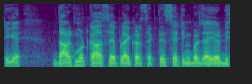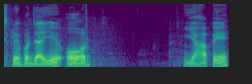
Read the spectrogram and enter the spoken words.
ठीक है? डार्क मोड कहाँ से अप्लाई कर सकते हैं? सेटिंग पर जाइए डिस्प्ले पर जाइए और यहाँ पे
